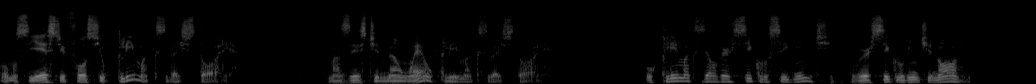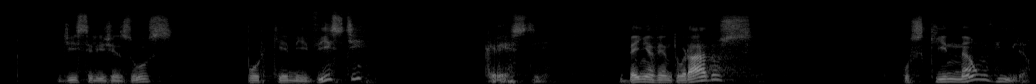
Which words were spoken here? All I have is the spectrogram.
como se este fosse o clímax da história. Mas este não é o clímax da história. O clímax é o versículo seguinte, o versículo 29. Disse-lhe Jesus: Porque me viste, creste. Bem-aventurados os que não viram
